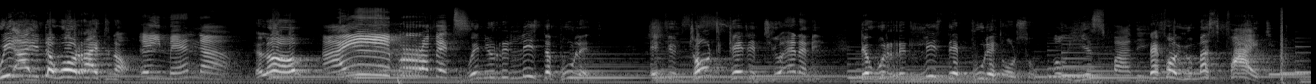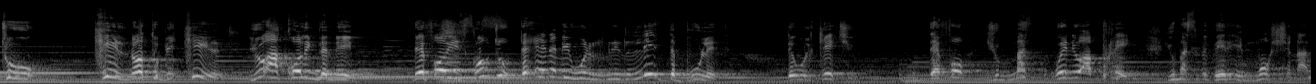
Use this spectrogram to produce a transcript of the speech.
We are in the war right now. Amen. Hello? Aye, prophet. When you release the bullet, If you don't get it, your enemy, they will release their bullet also. Oh, yes, Father. Therefore, you must fight to kill, not to be killed. You are calling the name. Therefore, he's going to, the enemy will release the bullet. They will get you. Therefore, you must, when you are praying, you must be very emotional.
